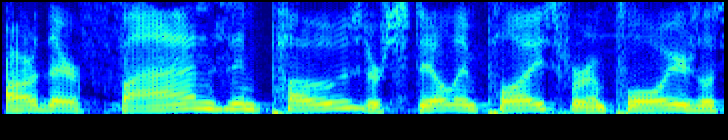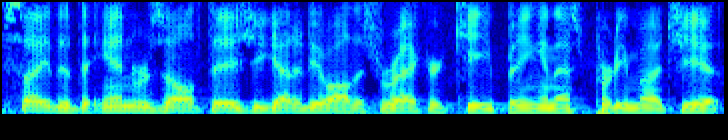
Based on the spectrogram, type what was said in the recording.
Are there fines imposed or still in place for employers? Let's say that the end result is you got to do all this record keeping and that's pretty much it.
